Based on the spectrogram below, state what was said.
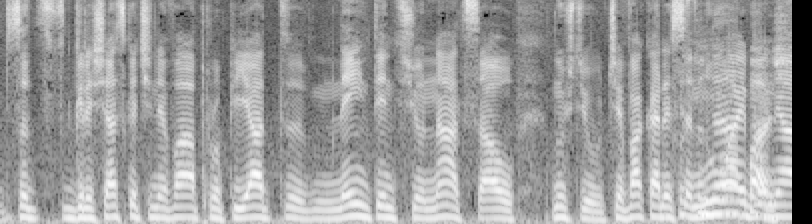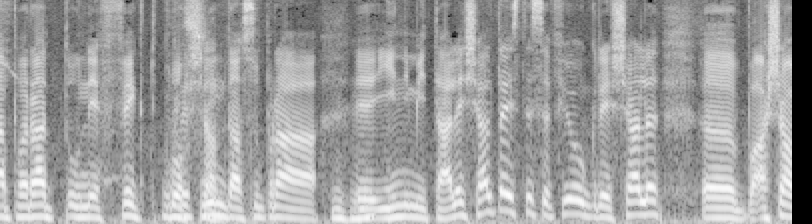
să-ți greșească cineva apropiat, neintenționat sau, nu știu, ceva care să Fost un nu derapaj. aibă neapărat un efect O profund greșeală. asupra uh-huh. inimii tale și alta este să fie o greșeală uh, așa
